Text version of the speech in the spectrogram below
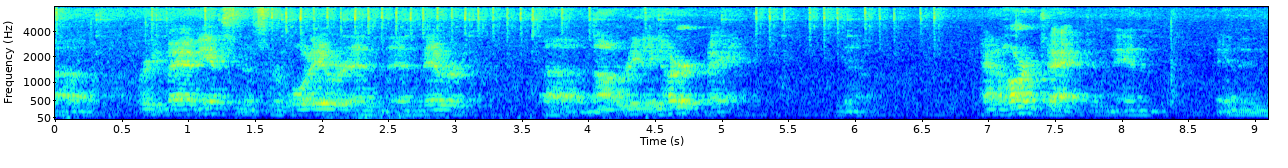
uh, pretty bad incidents or whatever and, and never, uh, not really hurt bad, you know. Had a heart attack and, and, and in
